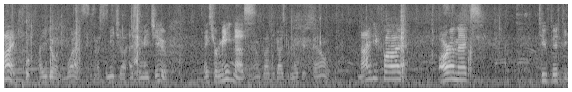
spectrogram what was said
Mike, How you doing? Wes. Nice to meet you. nice to meet you. Thanks for meeting us. I'm glad you guys could make it down. 95 RMX 250.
